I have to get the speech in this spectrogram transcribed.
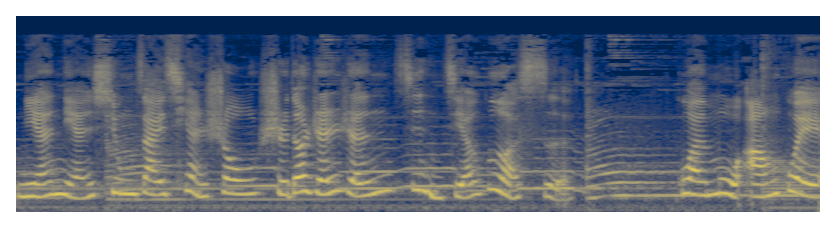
年年凶灾欠收，使得人人尽皆饿死。棺木昂贵，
